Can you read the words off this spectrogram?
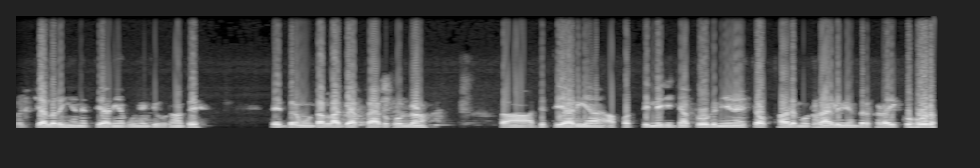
ਪਰ ਚੱਲ ਰਹੀਆਂ ਨੇ ਤਿਆਰੀਆਂ ਪੂਰੀਆਂ ਜ਼ੋਰਾਂ ਤੇ ਤੇ ਇੱਧਰ ਮੁੰਡਾ ਲੱਗ ਗਿਆ ਪੈਪ ਖੋਲਣ। ਤਾਂ ਅੱਜ ਤਿਆਰੀਆਂ ਆਪਾਂ ਤਿੰਨੇ ਚੀਜ਼ਾਂ ਧੋ ਦੇਣੀਆਂ ਨੇ, ਚੌਥਾ ਹਲੇ ਮੋਟਰਸਾਈਕਲ ਵੀ ਅੰਦਰ ਖੜਾ, ਇੱਕ ਹੋਰ।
